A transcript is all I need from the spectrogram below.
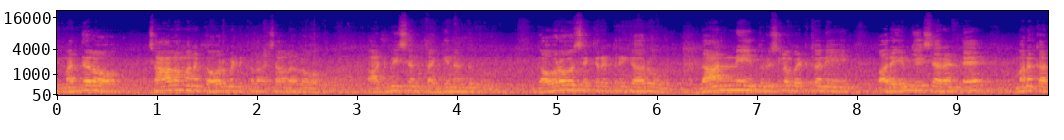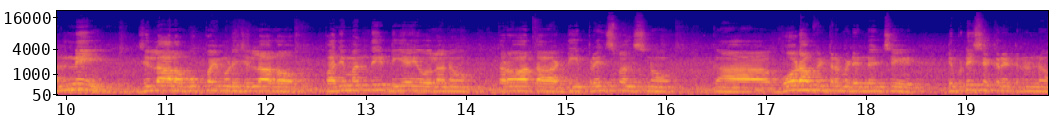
ఈ మధ్యలో చాలా మన గవర్నమెంట్ కళాశాలలో అడ్మిషన్ తగ్గినందుకు గౌరవ సెక్రటరీ గారు దాన్ని దృష్టిలో పెట్టుకొని వారు ఏం చేశారంటే మనకు అన్ని జిల్లాలో ముప్పై మూడు జిల్లాలో పది మంది డిఐఓలను తర్వాత డి ప్రిన్సిపల్స్ను బోర్డ్ ఆఫ్ ఇంటర్మీడియట్ నుంచి డిప్యూటీ సెక్రటరీను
